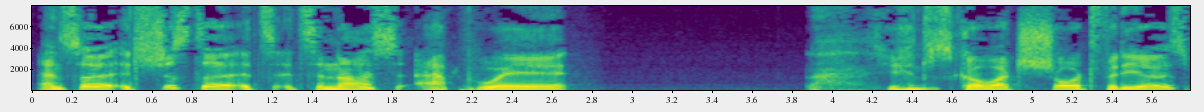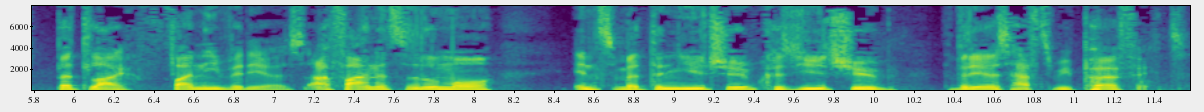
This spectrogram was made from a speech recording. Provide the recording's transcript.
And so it's just a it's it's a nice app where you can just go watch short videos, but like funny videos. I find it's a little more intimate than YouTube because YouTube the videos have to be perfect.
